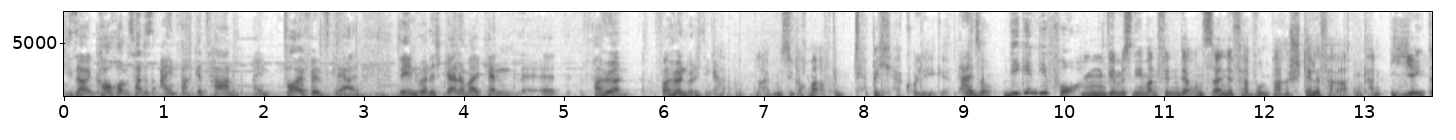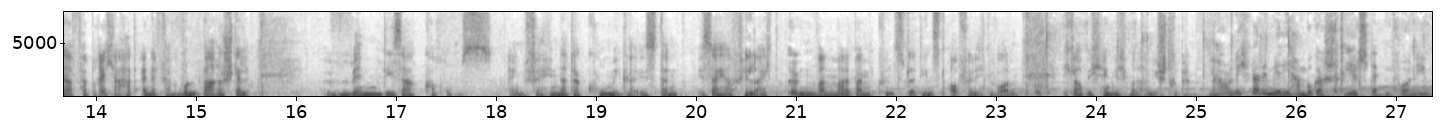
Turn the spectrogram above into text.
Dieser Kochums hat es einfach getan. Ein Teufelskerl. Den würde ich gerne mal kennen. Äh, verhören. Verhören würde ich den gerne mal. Bleiben Sie doch mal auf dem Teppich, Herr Kollege. Also, wie gehen wir vor? Hm, Wir müssen jemanden finden, der uns seine verwundbare Stelle verraten kann. Jeder Verbrecher hat eine verwundbare Stelle. Wenn dieser Kochums ein verhinderter Komiker ist, dann ist er ja vielleicht irgendwann mal beim Künstlerdienst auffällig geworden. Ich glaube, ich hänge mich mal an die Strippe. Ja, und ich werde mir die Hamburger Spielstätten vornehmen.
